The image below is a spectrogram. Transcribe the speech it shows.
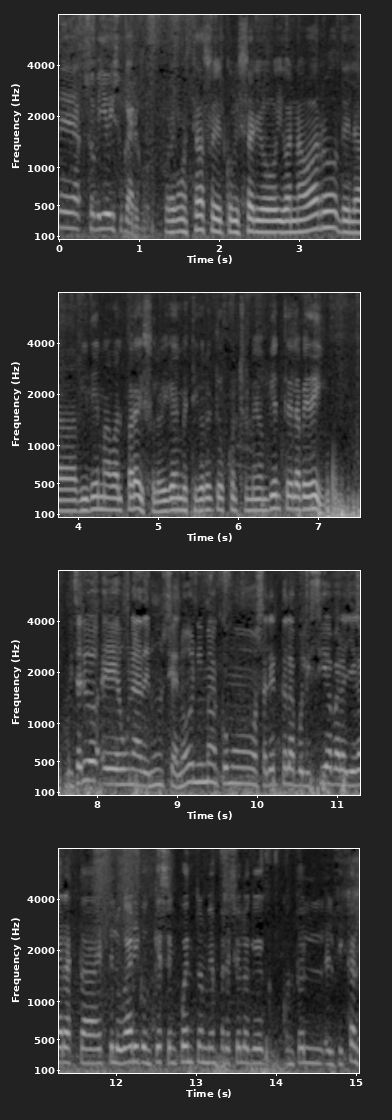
nombre, su apellido y su cargo. Hola, ¿cómo estás? Soy el comisario Iván Navarro de la Videma Valparaíso, la Brigada de Investigadores contra el Medio Ambiente de la PDI. Comisario, es una denuncia anónima. ¿Cómo se alerta la policía para llegar hasta este lugar y con qué se encuentran? Bien pareció lo que contó el, fiscal.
